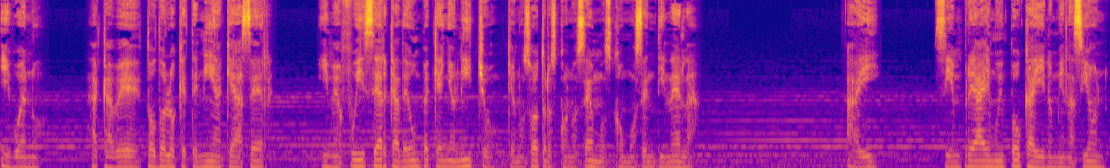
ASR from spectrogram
Y bueno, acabé todo lo que tenía que hacer y me fui cerca de un pequeño nicho que nosotros conocemos como centinela. Ahí siempre hay muy poca iluminación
